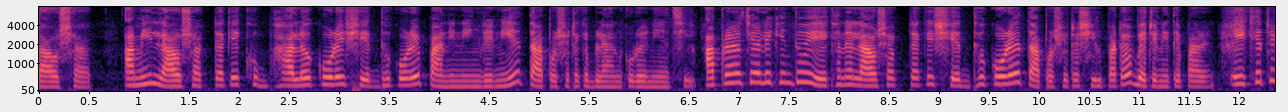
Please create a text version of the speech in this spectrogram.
লাউ শাক। আমি লাউ শাকটাকে খুব ভালো করে সেদ্ধ করে পানি নিংড়ে নিয়ে তারপর সেটাকে ব্ল্যান্ড করে নিয়েছি। আপনারা চাইলে কিন্তু এখানে লাউ শাকটাকে সেদ্ধ করে তারপর সেটা শিল্পাটাও বেটে নিতে পারেন। এই ক্ষেত্রে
